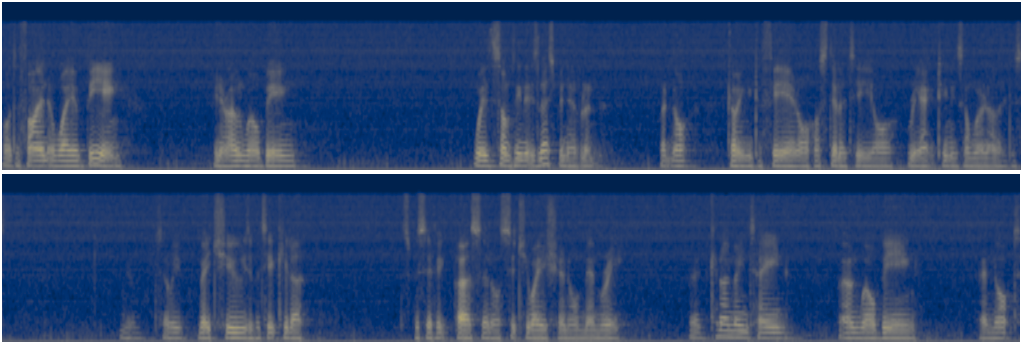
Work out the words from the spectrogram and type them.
or to find a way of being in our own well-being with something that is less benevolent, but not going into fear or hostility or reacting in some way or another. Just you know, so we may choose a particular specific person or situation or memory can I maintain my own well-being and not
